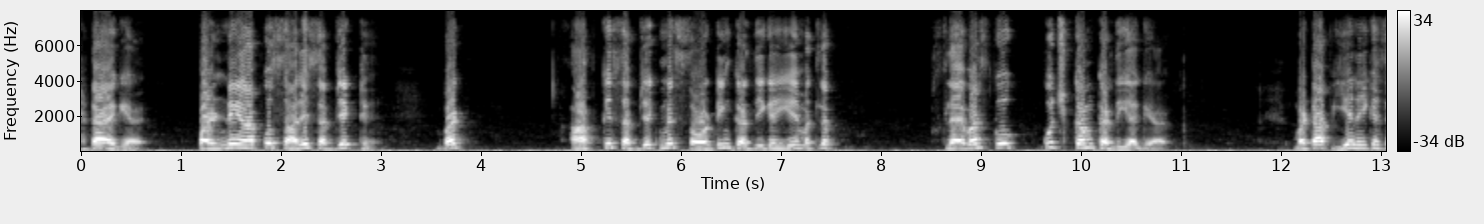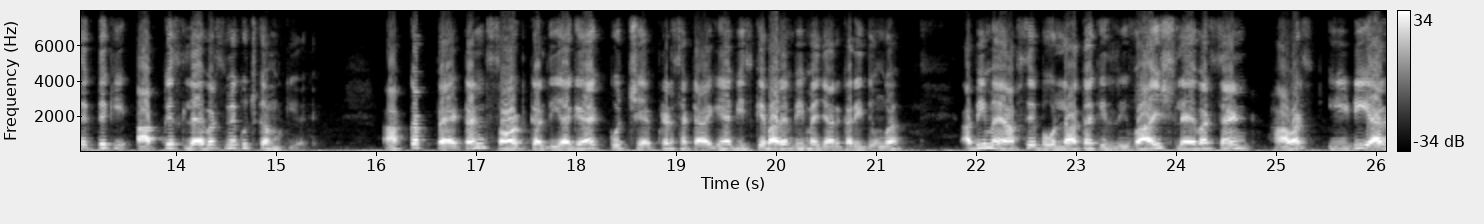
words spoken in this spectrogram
हटाया गया है। पढ़ने आपको सारे सब्जेक्ट हैं बट आपके सब्जेक्ट में सॉर्टिंग कर दी गई है मतलब सिलेबस को कुछ कम कर दिया गया है। बट आप ये नहीं कह सकते कि आपके सिलेबस में कुछ कम किया गया आपका पैटर्न सॉर्ट कर दिया गया है, कुछ चैप्टर्स हटाए गए हैं। अभी इसके बारे में भी मैं जानकारी दूँगा। अभी मैं आपसे बोल रहा था कि revise syllabus and hours ED are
